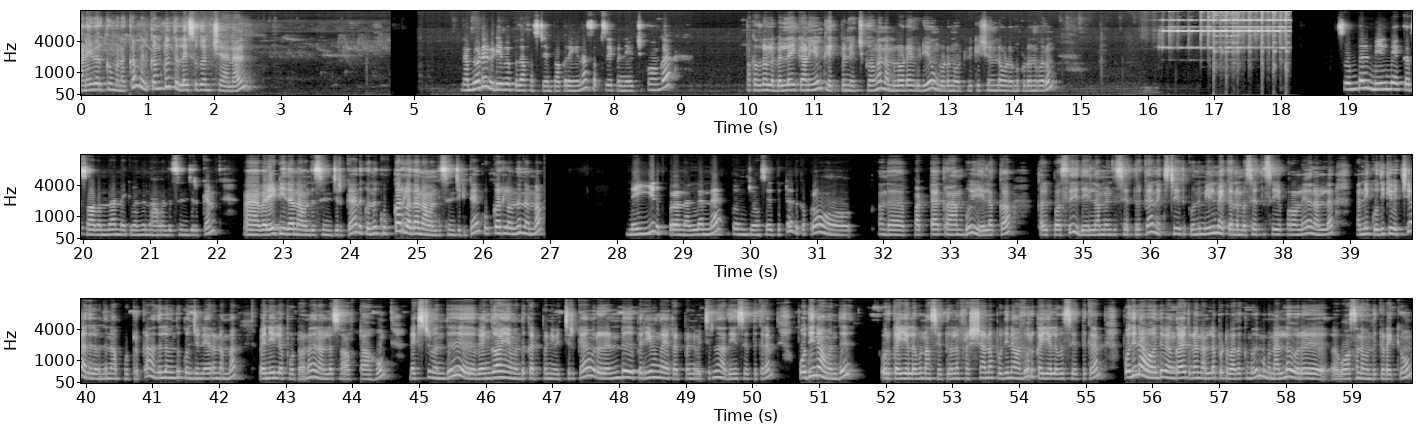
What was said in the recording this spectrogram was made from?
அனைவருக்கும் வணக்கம். Welcome to Thillai Sugan channel நம்மளோட வீடியோவை இப்போ தான் ஃபஸ்ட் டைம் பார்க்குறீங்கன்னா சப்ஸ்கிரைப் பண்ணி வச்சுக்கோங்க. பக்கத்தில் உள்ள பெல் ஐக்கானையும் கிளிக் பண்ணி வச்சுக்கோங்க. நம்மளோட வீடியோ உங்களோட நோட்டிஃபிகேஷனில் உடனுக்குடன் வரும். சுண்டல் மீல் மேக்கர் சாதம் தான் இன்றைக்கி வந்து நான் வந்து செஞ்சுருக்கேன். வெரைட்டி தான் நான் வந்து செஞ்சுருக்கேன். அதுக்கு வந்து குக்கரில் தான் நான் வந்து செஞ்சுக்கிட்டேன். குக்கரில் வந்து நம்ம நெய் அதுக்கப்புறம் நல்லெண்ணெய் கொஞ்சம் சேர்த்துட்டு அதுக்கப்புறம் அந்த பட்டை கிராம்பு ஏலக்காய் கல்பாசு இது எல்லாமே வந்து சேர்த்துருக்கேன். நெக்ஸ்ட்டு இதுக்கு வந்து மீல் மேக்கர் நம்ம சேர்த்து செய்ய போகிறோம் இல்லையா? நல்லா தண்ணி கொதிக்க வச்சு அதில் வந்து நான் போட்டிருக்கேன். அதில் வந்து கொஞ்சம் நேரம் நம்ம வெந்நீரில் போட்டோன்னா அது நல்லா சாஃப்டாகும் நெக்ஸ்ட்டு வந்து வெங்காயம் வந்து கட் பண்ணி வச்சுருக்கேன். ஒரு ரெண்டு பெரிய வெங்காயம் கட் பண்ணி வச்சுருந்தேன். அதையும் சேர்த்துக்கிறேன். புதினா வந்து ஒரு கையளவு நான் சேர்த்துக்கிறேன். ஃப்ரெஷ்ஷான புதினா வந்து ஒரு கையளவு சேர்த்துக்கிறேன். புதினாவை வந்து வெங்காயத்தோட நல்லா போட்டு வதக்கும்போது நமக்கு நல்ல ஒரு வாசனை வந்து கிடைக்கும்.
